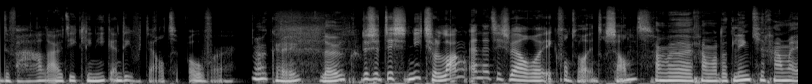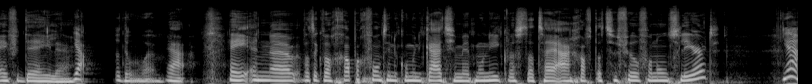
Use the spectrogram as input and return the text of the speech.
de verhalen uit die kliniek. En die vertelt over. Oké, leuk. Dus het is niet zo lang en het is wel, ik vond het wel interessant. Gaan we, gaan we dat linkje gaan we even delen? Ja, dat doen we. Ja, hey, en eh, wat ik wel grappig vond in de communicatie met Monique was dat zij aangaf dat ze veel van ons leert. Ja,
